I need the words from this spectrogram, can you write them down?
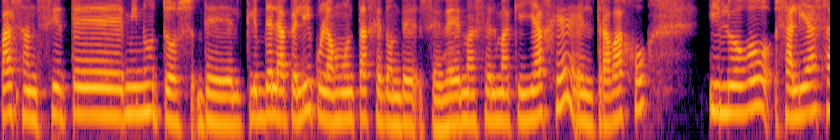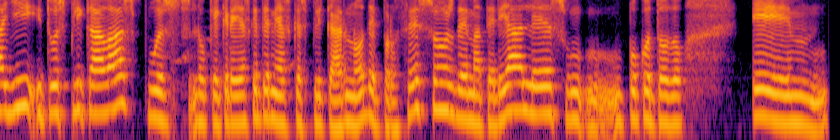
pasan siete minutos del clip de la película, un montaje donde se ve más el maquillaje, el trabajo, y luego salías allí y tú explicabas pues lo que creías que tenías que explicar, ¿no? De procesos, de materiales, un, poco todo. Em,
